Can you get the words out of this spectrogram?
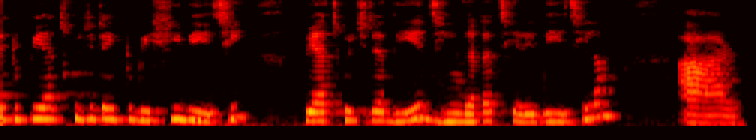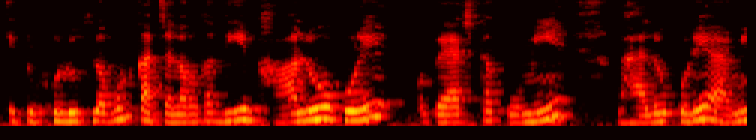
একটু পেঁয়াজ কুচিটা একটু বেশি দিয়েছি। পেঁয়াজ কুচিটা দিয়ে ঝিঙ্গাটা ছেড়ে দিয়েছিলাম। আর একটু হলুদ লবণ, কাঁচা লঙ্কা দিয়ে ভালো করে গ্যাসটা কমিয়ে, ভালো করে আমি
